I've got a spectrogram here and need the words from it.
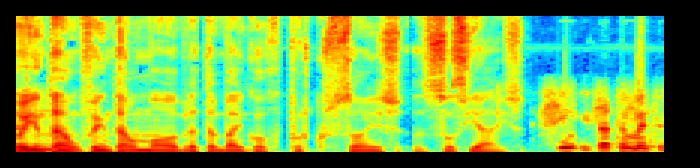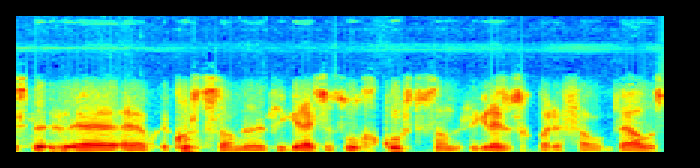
Foi, então, foi então uma obra também com repercussões sociais. Sim, exatamente. Esta, a, a, construção das igrejas, ou reconstrução das igrejas, reparação delas,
